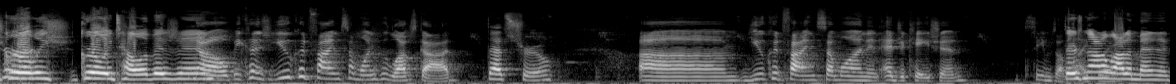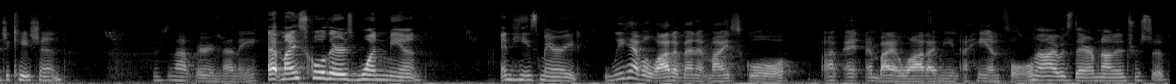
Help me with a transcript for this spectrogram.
Girly, Church. girly television. No, because you could find someone who loves God. that's true. Um, you could find someone in education. Seems There's not a lot of men in education. There's not very many. At my school, there's one man, and he's married. We have a lot of men at my school, and and by a lot I mean a handful. No, I was there. I'm not interested.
